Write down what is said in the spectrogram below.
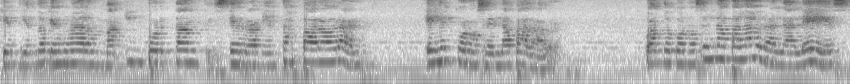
que entiendo que es una de las más importantes herramientas para orar, es el conocer la palabra. Cuando conoces la palabra, la lees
